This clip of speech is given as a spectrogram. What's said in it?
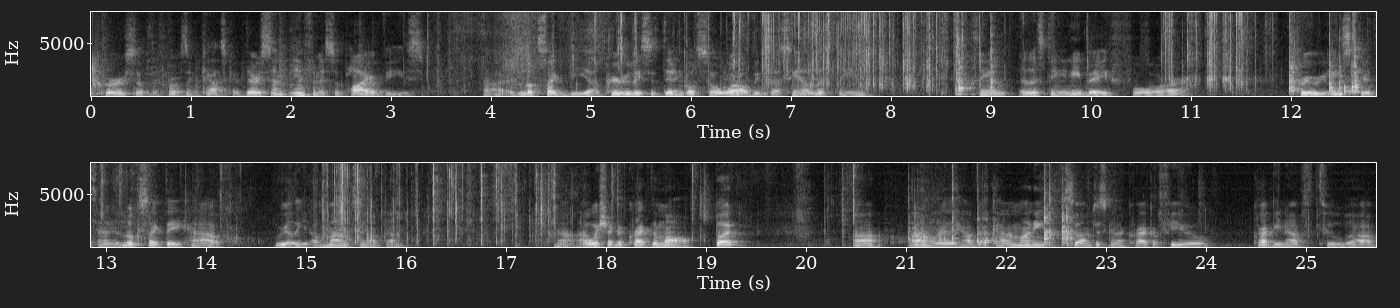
Curse of the Frozen Casket. There's an infinite supply of these. Uh, it looks like the uh, pre-releases didn't go so well because I've seen a listing, seen a, a listing in eBay for pre-release kits and it looks like they have really a mountain of them. Now, I wish I could crack them all, but uh, I don't really have that kind of money, so I'm just going to crack a few, crack enough to uh,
